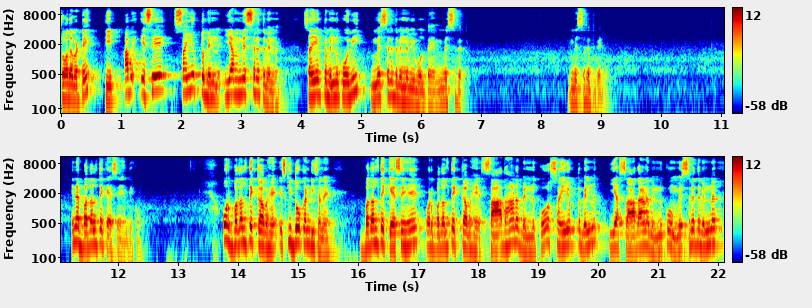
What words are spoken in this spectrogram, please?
चौदह बटे तीन। अब इसे संयुक्त भिन्न या मिश्रित भिन्न, संयुक्त भिन्न को भी मिश्रित भिन्न भी बोलते हैं, मिश्रित मिश्रित भिन्न। इन्हें बदलते कैसे हैं, देखो। और बदलते कब हैं? इसकी दो कंडीशन है। बदलते कैसे हैं और बदलते कब हैं? साधारण भिन्न को संयुक्त भिन्न या साधारण भिन्न को मिश्रित भिन्न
